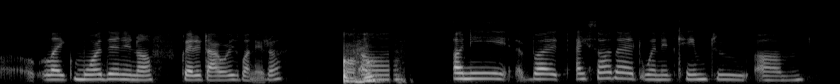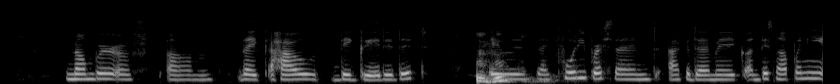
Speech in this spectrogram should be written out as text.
uh, like more than enough credit hours panera. Uh-huh. Uh, Ani but I saw that when it came to um, number of um, like how they graded it it Mhm. was like 40% academic अनि त्यसमा पनि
